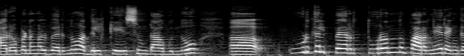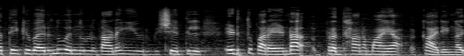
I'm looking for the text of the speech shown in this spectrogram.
ആരോപണങ്ങൾ വരുന്നു. അതിൽ കേസുണ്ടാകുന്നു. കൂടുതൽ പേർ തുറന്നു പറഞ്ഞ് രംഗത്തേക്ക് വരുന്നു എന്നുള്ളതാണ് ഈ ഒരു വിഷയത്തിൽ എടുത്തു പറയേണ്ട പ്രധാനമായ കാര്യങ്ങൾ.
